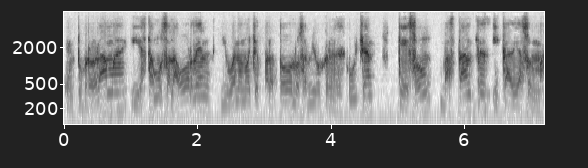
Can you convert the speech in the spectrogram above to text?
en tu programa y estamos a la orden y buenas noches para todos los amigos que nos escuchan, que son bastantes y cada día son más.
